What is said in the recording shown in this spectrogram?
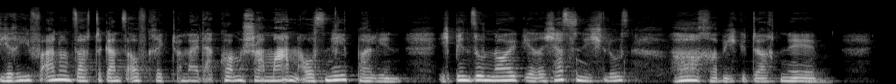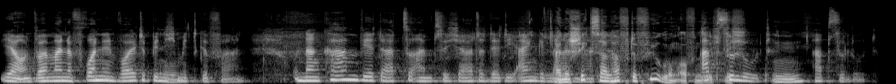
Die rief an und sagte ganz aufgeregt, hör mal, da kommen Schamanen aus Nepal hin. Ich bin so neugierig, hast nicht Lust? Ach, habe ich gedacht, nee. Ja, und weil meine Freundin wollte, bin ich mitgefahren. Und dann kamen wir da zu einem Psychiater, der die eingeladen hat. Eine schicksalhafte Fügung offensichtlich. Absolut, mhm. absolut.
